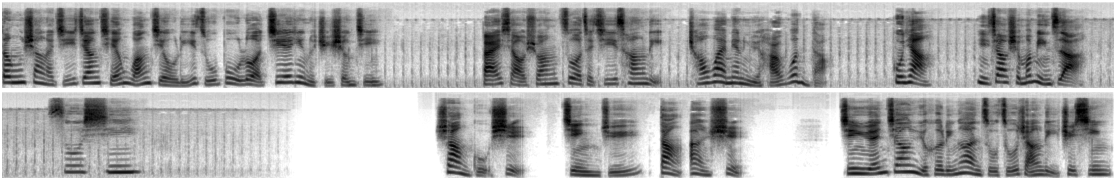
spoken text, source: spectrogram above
登上了即将前往九黎族部落接应的直升机，白小霜坐在机舱里，朝外面的女孩问道：“姑娘，你叫什么名字啊？”苏西。上古市警局档案室，警员江宇和林案组组长李志新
